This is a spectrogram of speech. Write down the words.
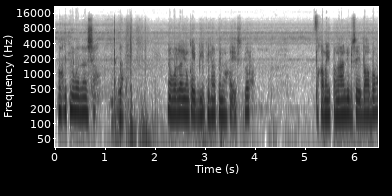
Bakit nawala siya? Wala. Nawala yung kaibigan natin mga ka-explore. Baka may panganib sa ibabaw.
